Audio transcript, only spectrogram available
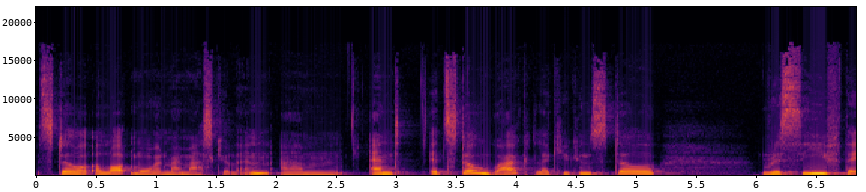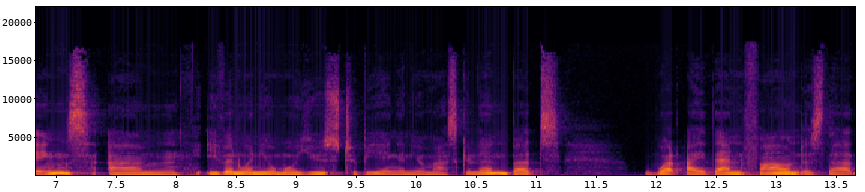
still a lot more in my masculine. Um, and it still worked. Like you can still receive things, um, even when you're more used to being in your masculine. But what I then found is that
